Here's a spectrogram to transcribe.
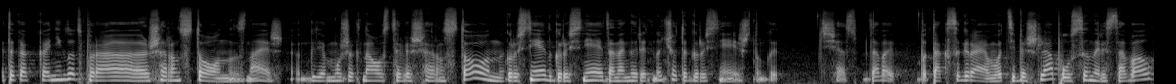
Это как анекдот про Шерон Стоун, знаешь, где мужик на острове Шерон Стоун грустнеет, грустнеет. Она говорит, ну что ты грустнеешь? Он говорит, сейчас давай вот так сыграем. Вот тебе шляпу у сына рисовал,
